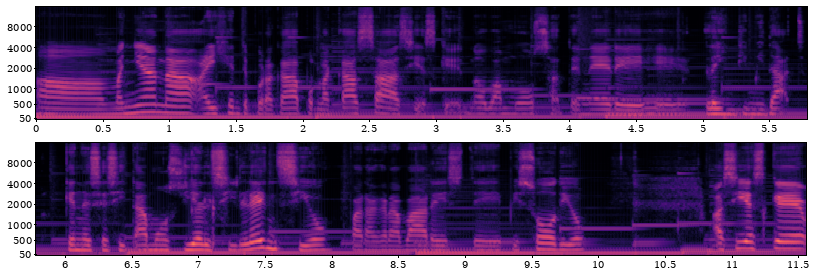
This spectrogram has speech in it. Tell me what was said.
ah, mañana hay gente por acá, por la casa, así es que no vamos a tener eh, la intimidad que necesitamos y el silencio para grabar este episodio. Así es que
